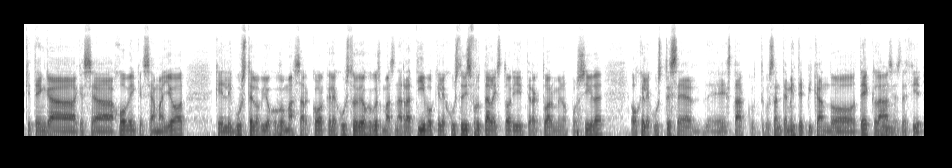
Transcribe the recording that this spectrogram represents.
que tenga, que sea joven, que sea mayor, que le guste los videojuegos más hardcore, que le guste los videojuegos más narrativos, que le guste disfrutar la historia e interactuar menos posible, o que le guste ser, eh, estar constantemente picando teclas. Mm. Es decir,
